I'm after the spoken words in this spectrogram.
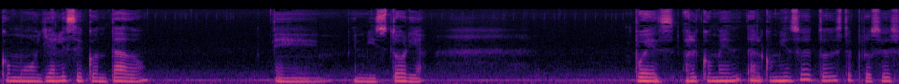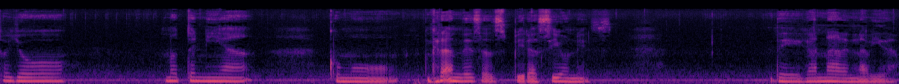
como ya les he contado eh, en mi historia, pues al, al comienzo de todo este proceso yo no tenía como grandes aspiraciones de ganar en la vida.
